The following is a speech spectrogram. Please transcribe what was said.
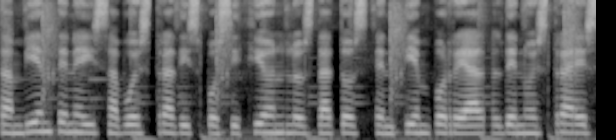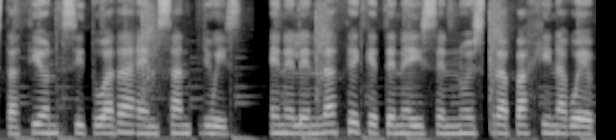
también tenéis a vuestra disposición los datos en tiempo real de nuestra estación situada en St. Louis, en el enlace que tenéis en nuestra página web,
